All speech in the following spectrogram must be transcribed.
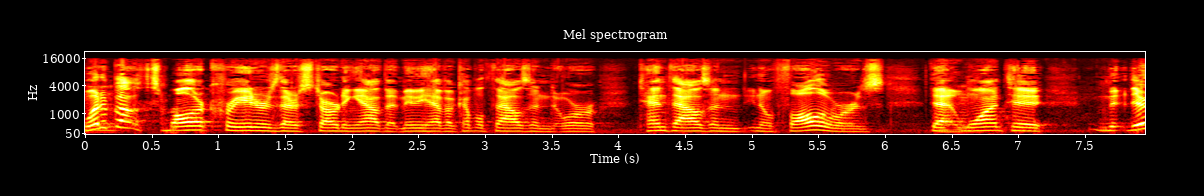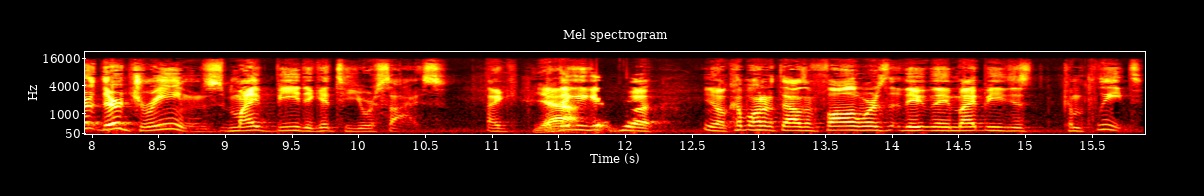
What about smaller creators that are starting out that maybe have a couple thousand or ten thousand, you know, followers that want to? Their their dreams might be to get to your size. Like Yeah. if they could get to a you know a couple hundred thousand followers, they they might be just complete.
